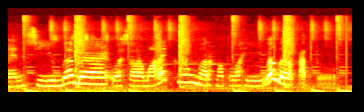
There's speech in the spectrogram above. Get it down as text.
and see you. Bye bye wassalamualaikum warahmatullahi wabarakatuh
